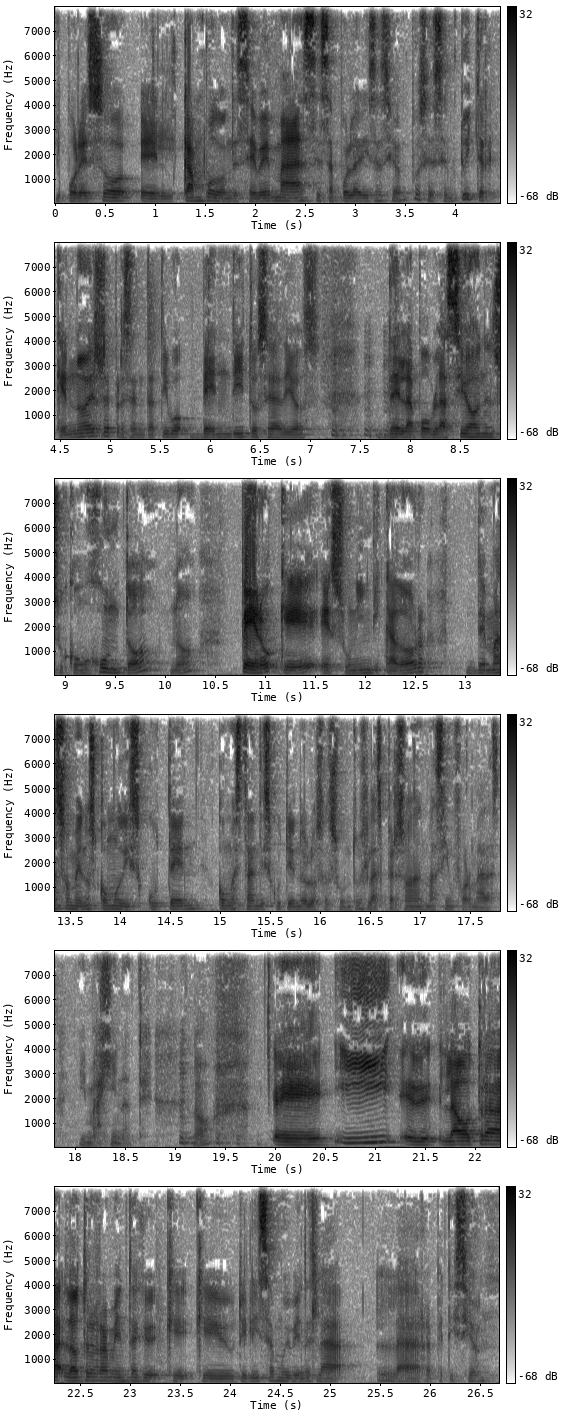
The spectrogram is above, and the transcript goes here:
Y por eso el campo donde se ve más esa polarización, pues es en Twitter, que no es representativo, bendito sea Dios, de la población en su conjunto, ¿no? Pero que es un indicador de más o menos cómo discuten, cómo están discutiendo los asuntos las personas más informadas. Imagínate, ¿no? eh, y eh, la, otra, la otra herramienta que, que, que utiliza muy bien es la, la repetición.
